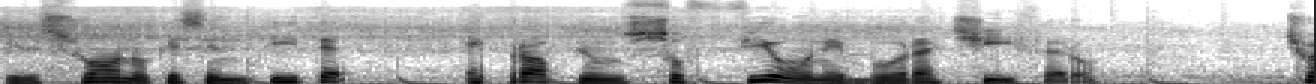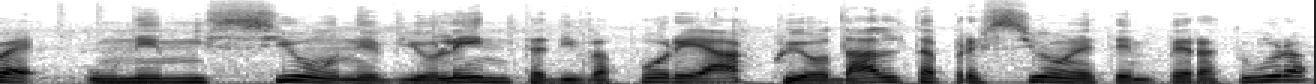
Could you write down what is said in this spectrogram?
Il suono che sentite è proprio un soffione boracifero, cioè un'emissione violenta di vapore acqueo ad alta pressione e temperatura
